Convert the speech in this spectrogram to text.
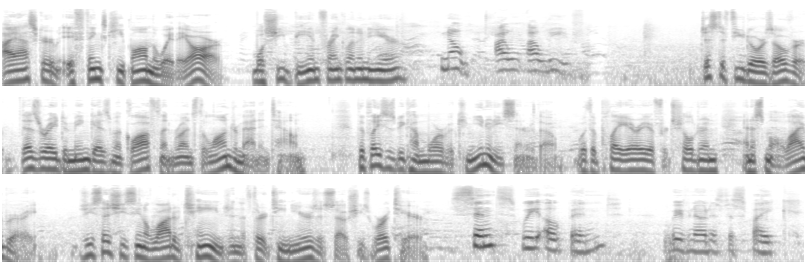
I ask her if things keep on the way they are, will she be in Franklin in a year? No, I'll, I'll leave. Just a few doors over, Desiree Dominguez McLaughlin runs the laundromat in town. The place has become more of a community center, though, with a play area for children and a small library. She says she's seen a lot of change in the 13 years or so she's worked here. Since we opened, we've noticed a spike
